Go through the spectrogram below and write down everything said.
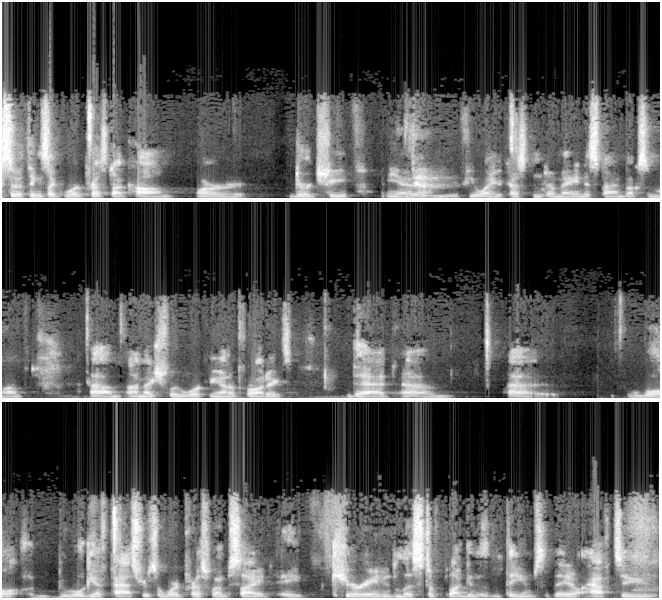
so things like WordPress.com are dirt cheap. You know, yeah. if you want your custom domain, it's nine bucks a month. Um, I'm actually working on a product that um, uh, will will give pastors a WordPress website a curated list of plugins and themes that they don't have to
